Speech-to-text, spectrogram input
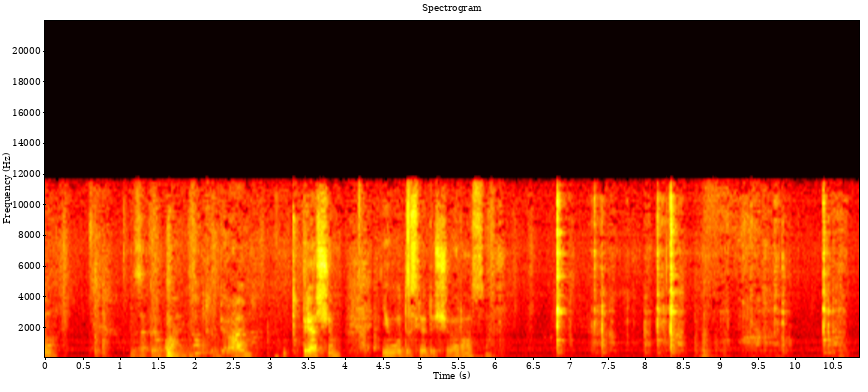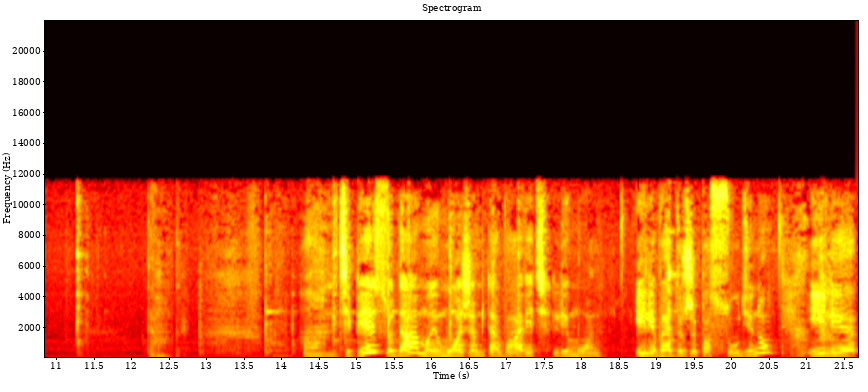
Все. Закрываем мед, убираем, прячем его до следующего раза. Так. Теперь сюда мы можем добавить лимон. Или в эту же посудину, или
